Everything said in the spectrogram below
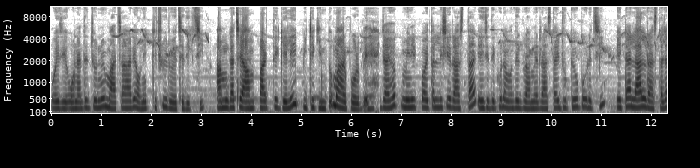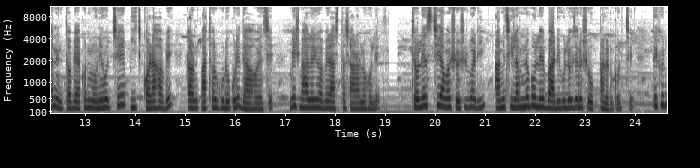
ওই যে ওনাদের জন্য মাচা আরে অনেক কিছুই রয়েছে দেখছি। আম গাছে আম পাড়তে গেলেই পিঠে কিন্তু মার পড়বে। যাই হোক, মিনিট পঁয়তাল্লিশের রাস্তা। এই যে দেখুন, আমাদের গ্রামের রাস্তায় ঢুকেও পড়েছি। এটা লাল রাস্তা, জানেন? তবে এখন মনে হচ্ছে পিচ করা হবে, কারণ পাথর গুঁড়ো করে দেওয়া হয়েছে। বেশ ভালোই হবে রাস্তা সারানো হলে। চলে এসেছি আমার শ্বশুরবাড়ি। আমি ছিলাম না বলে বাড়িগুলো যেন শোক পালন করছে। দেখুন,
